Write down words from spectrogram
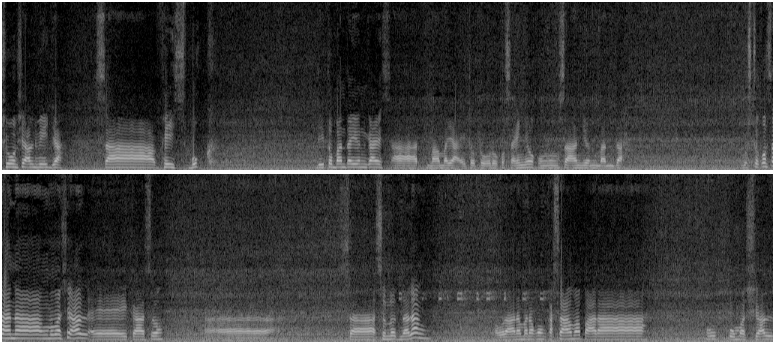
social media sa Facebook. Dito banda yun guys. At mamaya ituturo ko sa inyo kung saan yun banda. Gusto ko sanang mamasyal eh kaso ah, sa sunod na lang wala naman akong kasama para uh, pumasyal.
